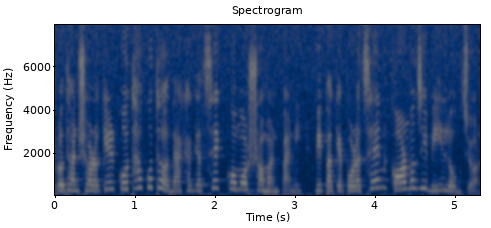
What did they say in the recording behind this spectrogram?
প্রধান সড়কের কোথাও কোথাও দেখা গেছে কোমর সমান পানি। বিপাকে পড়েছেন কর্মজীবী লোকজন।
